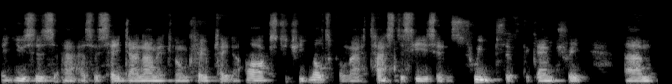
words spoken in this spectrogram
it uses, uh, as I say, dynamic non-coplanar arcs to treat multiple metastases in sweeps of the gantry. Um,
